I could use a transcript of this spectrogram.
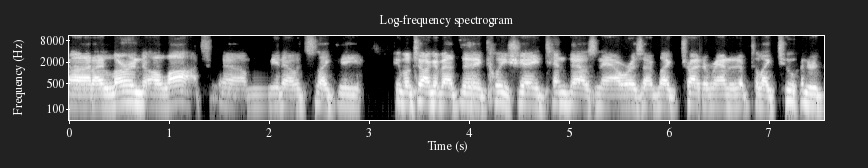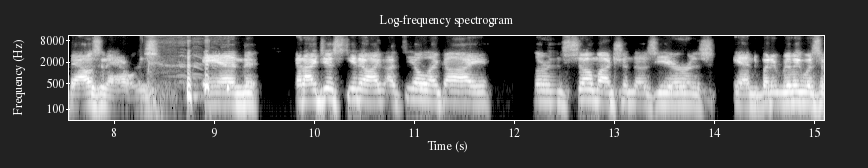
uh, and I learned a lot. Um, you know, it's like the people talk about the cliche 10,000 hours. I'd like try to round it up to like 200,000 hours. and, and I just, you know, I, I feel like I learned so much in those years. And, but it really was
